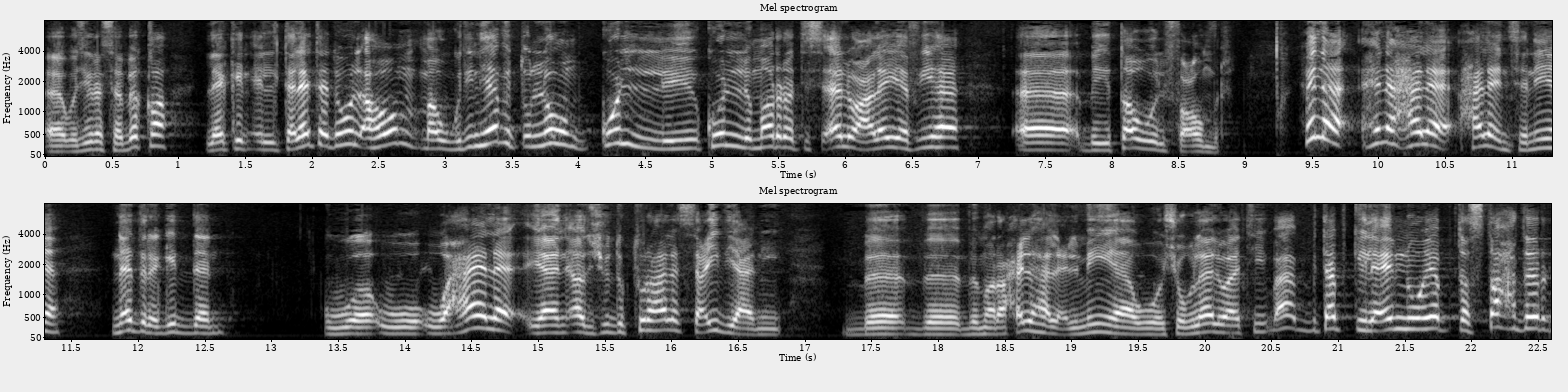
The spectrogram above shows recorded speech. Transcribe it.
آه، وزيرة سابقة. لكن الثلاثه دول اهم موجودين. هي بتقول لهم كل كل مرة تسألوا عليا فيها آه، بيطول في عمري هنا هنا حالة حالة إنسانية نادرة جدا وحالة يعني شوف الدكتوره هاله السعيد يعني بمراحلها العلمية وشغلها دلوقتي بقى بتبكي لأنه هي بتستحضر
